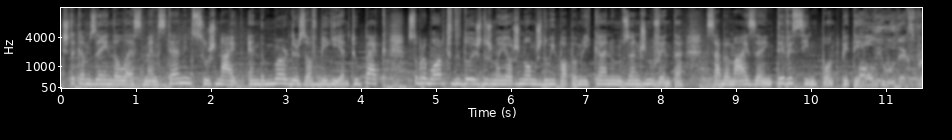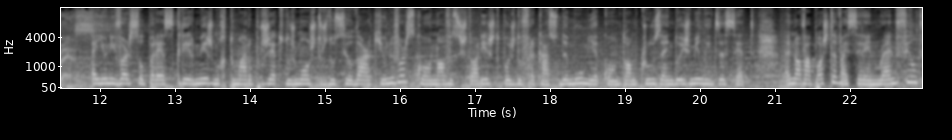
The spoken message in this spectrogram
Destacamos ainda Last Man Standing, Suge Knight and the Murders of Biggie and Tupac, sobre a morte de dois dos maiores nomes do hip hop americano nos anos 90. Saiba mais em tvcine.pt. A Universal parece querer mesmo retomar o projeto dos monstros do seu Dark Universe com novas histórias depois do fracasso da Múmia com Tom Cruise em 2017. A nova aposta vai ser em Renfield,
